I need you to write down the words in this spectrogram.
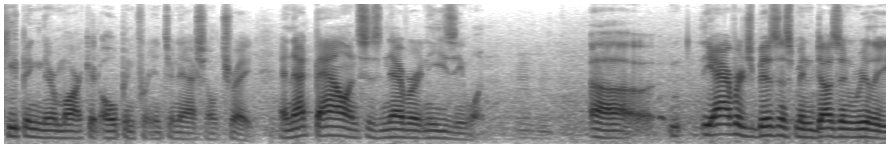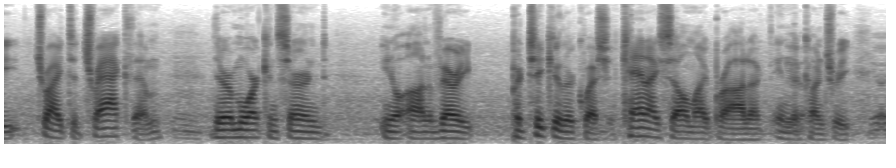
keeping their market open for international trade. And that balance is never an easy one. Uh, the average businessman doesn't really try to track them. They're more concerned, you know, on a very particular question. Can I sell my product in the country? Yeah.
